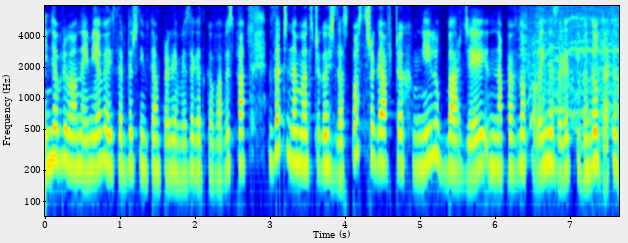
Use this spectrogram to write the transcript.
Dzień dobry, mam na imię i serdecznie witam w programie Zagadkowa Wyspa. Zaczynamy od czegoś dla spostrzegawczych, mniej lub bardziej. Na pewno kolejne zagadki będą dla tych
